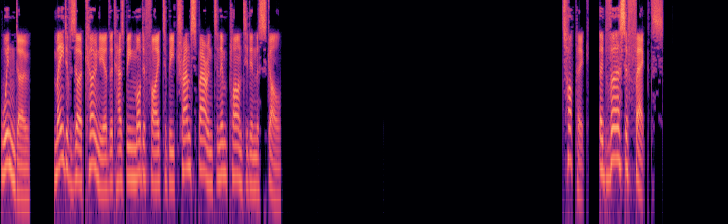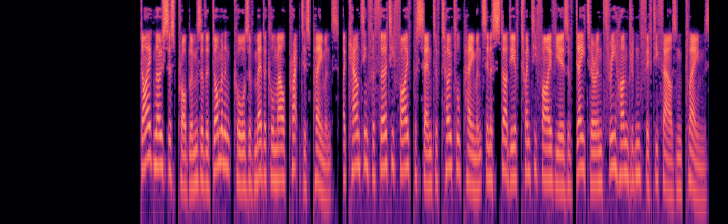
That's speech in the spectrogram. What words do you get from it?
window made of zirconia that has been modified to be transparent and implanted in the skull. Adverse effects. Diagnosis problems are the dominant cause of medical malpractice payments, accounting for 35% of total payments in a study of 25 years of data and 350,000 claims.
